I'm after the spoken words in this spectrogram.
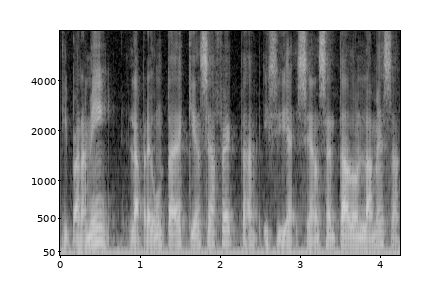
Y para mí, la pregunta es quién se afecta y si se han sentado en la mesa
